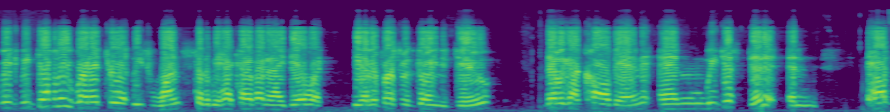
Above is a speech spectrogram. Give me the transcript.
We, we definitely run it through at least once so that we had kind of had an idea what the other person was going to do. Then we got called in, and we just did it and had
